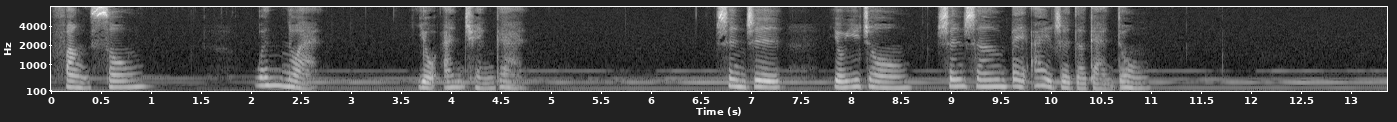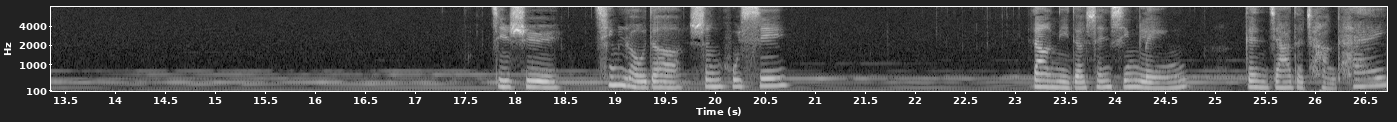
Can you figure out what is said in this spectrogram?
放松、温暖、有安全感，甚至有一种深深被爱着的感动。继续轻柔的深呼吸，让你的身心灵更加的敞开，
